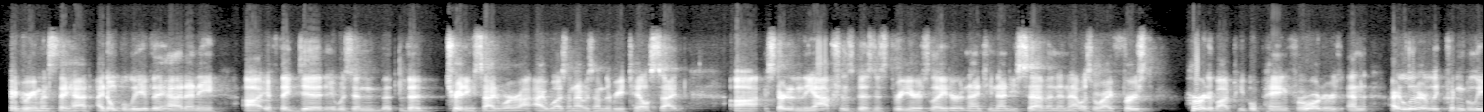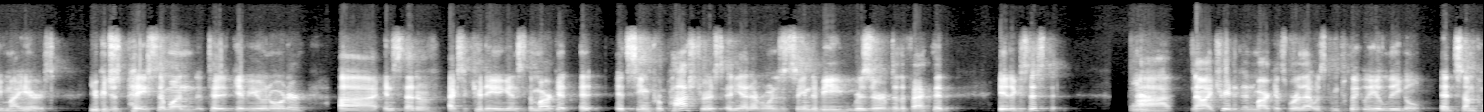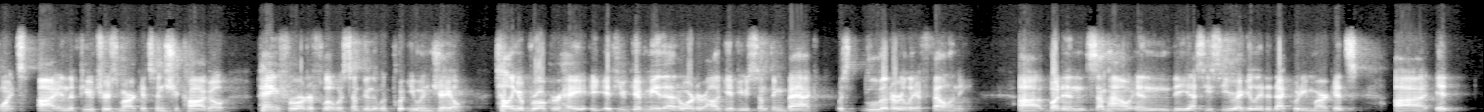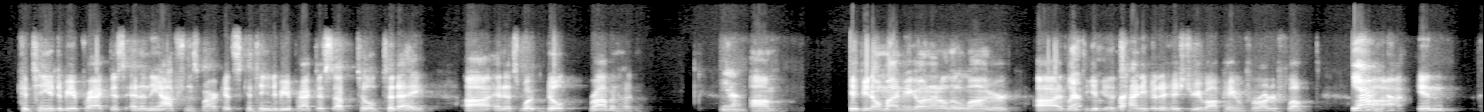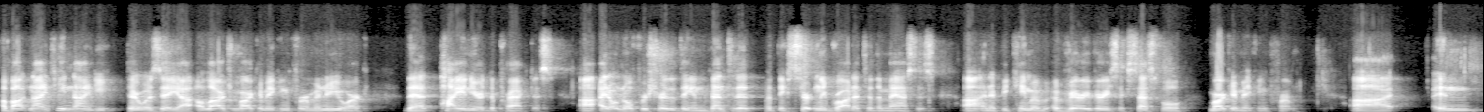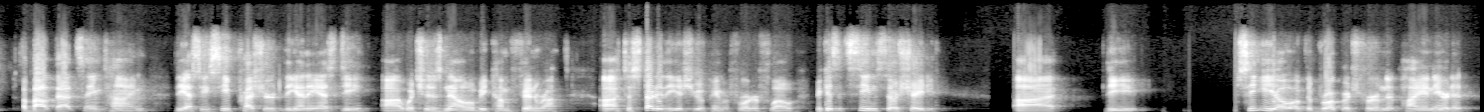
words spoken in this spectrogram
agreements they had. I don't believe they had any. Uh, if they did, it was in the, the trading side where I, was, and I was on the retail side. Uh, I started in the options business three years later in 1997, and that was where I first heard about people paying for orders. And I literally couldn't believe my ears. You could just pay someone to give you an order uh, instead of executing against the market. It, it seemed preposterous, and yet everyone just seemed to be reserved to the fact that it existed. Yeah. Uh, now, I traded in markets where that was completely illegal at some points. Uh, in the futures markets in Chicago, paying for order flow was something that would put you in jail telling a broker, hey, if you give me that order, I'll give you something back, was literally a felony. Uh, but in somehow in the SEC regulated equity markets, uh, it continued to be a practice, and in the options markets, continued to be a practice up till today. Uh, and it's what built Robinhood. Yeah. Um, if you don't mind me going on a little longer, uh, I'd like to give you a tiny bit of history about payment for order flow. Yeah. Uh, in about 1990, there was a, uh, a large market making firm in New York that pioneered the practice. Uh, I don't know for sure that they invented it, but they certainly brought it to the masses. Uh, and it became a, a, very, very successful market making firm. Uh, in about that same time, the SEC pressured the NASD, uh, which has now become FINRA, uh, to study the issue of payment for order flow because it seems so shady. The CEO of the brokerage firm that pioneered it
